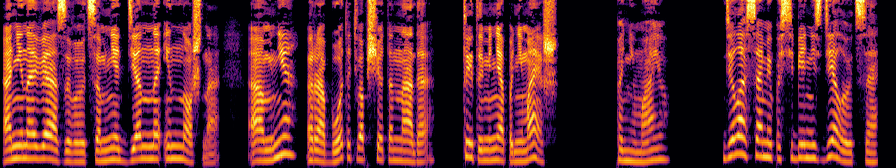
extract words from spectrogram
Они навязываются мне денно и ношно, а мне работать вообще-то надо. Ты-то меня понимаешь? Понимаю. Дела сами по себе не сделаются,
